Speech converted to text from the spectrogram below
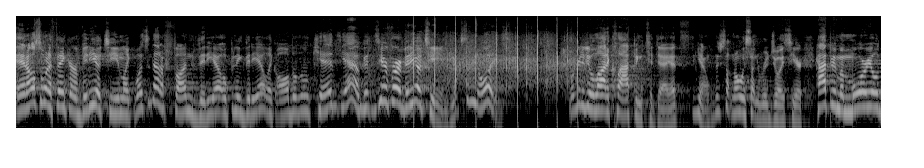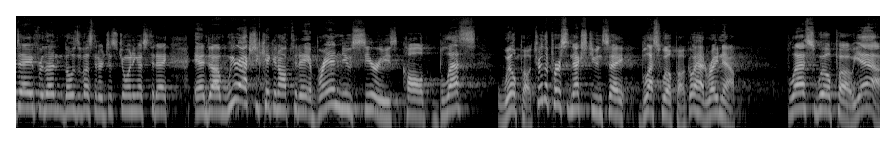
And I also want to thank our video team. Like, wasn't that a fun video, opening video? Like all the little kids? Yeah, good. It's here for our video team. Make some noise. We're going to do a lot of clapping today. It's, you know, there's something, always something to rejoice here. Happy Memorial Day for the, those of us that are just joining us today. And uh, we're actually kicking off today a brand new series called Bless Wilpo. Turn the person next to you and say, Bless Wilpo. Go ahead right now. Bless Wilpo. Yeah.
